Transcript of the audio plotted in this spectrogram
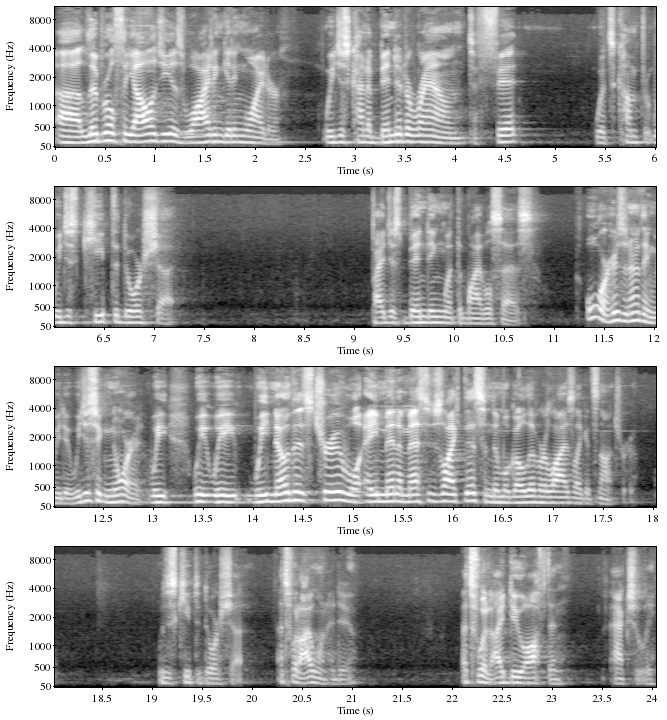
uh, liberal theology is wide and getting wider. We just kind of bend it around to fit what's comfort. We just keep the door shut by just bending what the Bible says. Or here's another thing we do we just ignore it. We, we, we, we know that it's true, we'll amen a message like this, and then we'll go live our lives like it's not true. We'll just keep the door shut. That's what I want to do. That's what I do often, actually.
